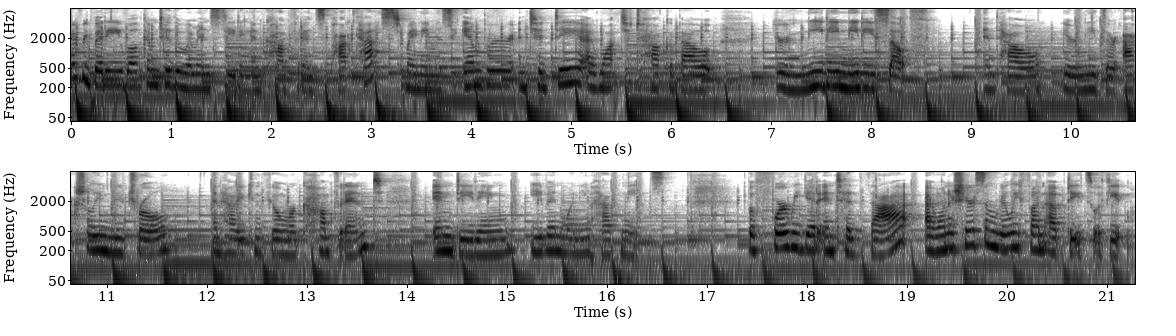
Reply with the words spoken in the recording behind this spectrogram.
Hi, everybody. Welcome to the Women's Dating and Confidence podcast. My name is Amber, and today I want to talk about your needy, needy self and how your needs are actually neutral and how you can feel more confident in dating even when you have needs. Before we get into that, I want to share some really fun updates with you.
